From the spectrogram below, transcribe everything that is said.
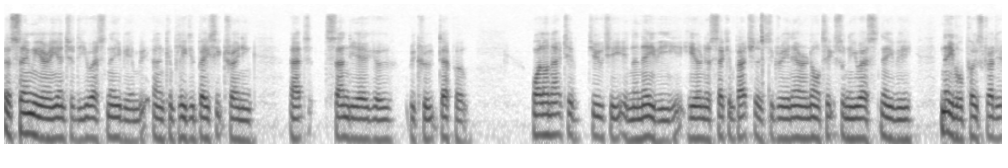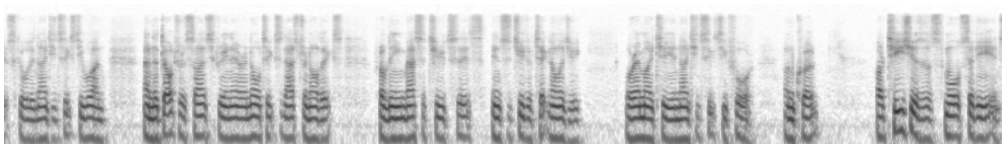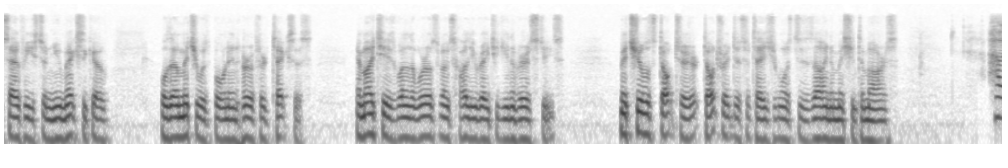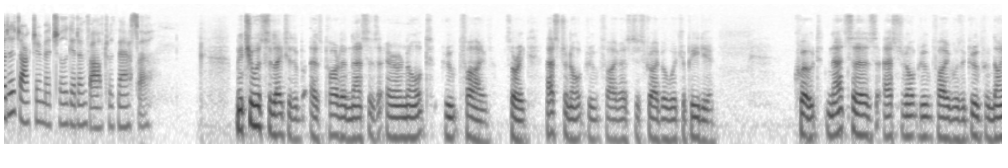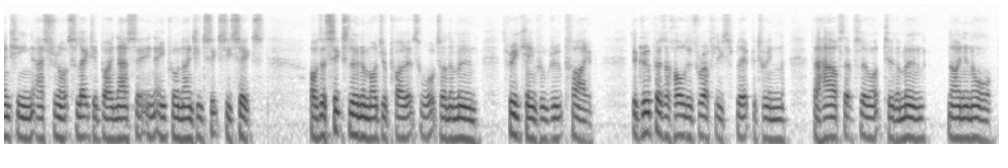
That same year, he entered the U.S. Navy and, and completed basic training at San Diego Recruit Depot. While on active duty in the Navy, he earned a second bachelor's degree in aeronautics from the U.S. Navy Naval Postgraduate School in 1961 and a Doctor of Science degree in aeronautics and astronautics from the Massachusetts Institute of Technology, or MIT, in 1964. Unquote. Artesia is a small city in southeastern New Mexico, although Mitchell was born in Hereford, Texas. MIT is one of the world's most highly rated universities. Mitchell's doctor, doctorate dissertation was to design a mission to Mars. How did Dr. Mitchell get involved with NASA? Mitchell was selected as part of NASA's Aeronaut Group 5, sorry, Astronaut Group 5 as described by Wikipedia. Quote, NASA's Astronaut Group 5 was a group of 19 astronauts selected by NASA in April 1966 of the six lunar module pilots who walked on the moon, three came from Group 5. The group as a whole is roughly split between the half that flew to the moon, nine in all,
